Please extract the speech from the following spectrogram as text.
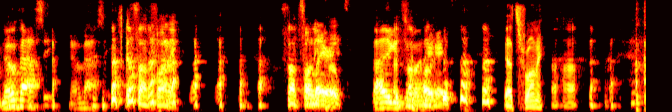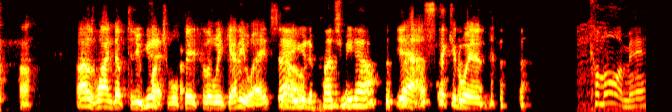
No Vassy. No Vassy. That's not funny. It's not It's funny. hilarious. I think it's That's funny. That's funny. Uh huh. well, I was lined up to do You get it. punchable face of the week anyway. So Yeah, you're gonna punch me now? yeah, sticking with Come on, man.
